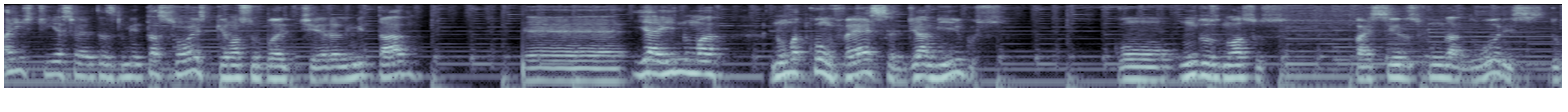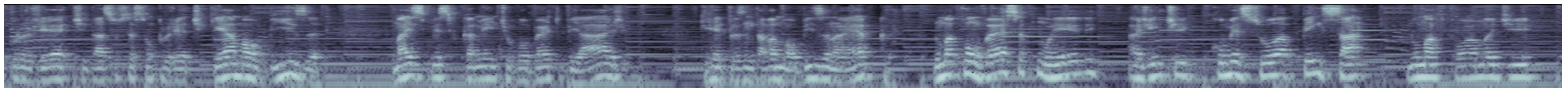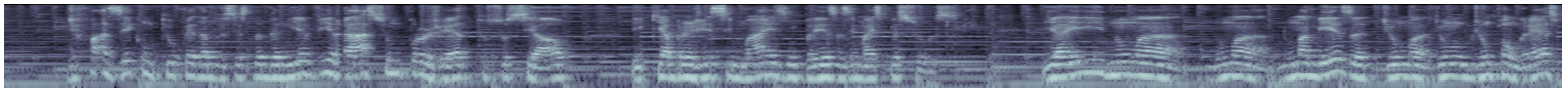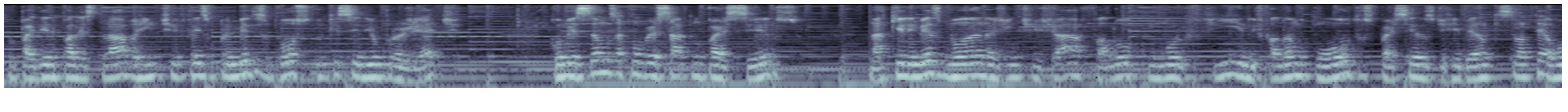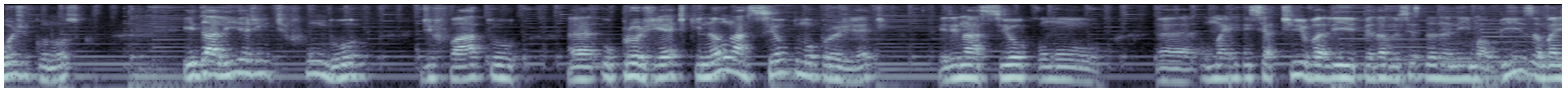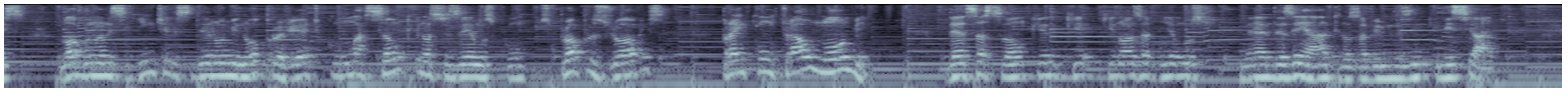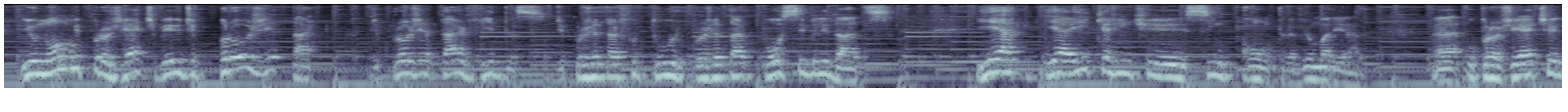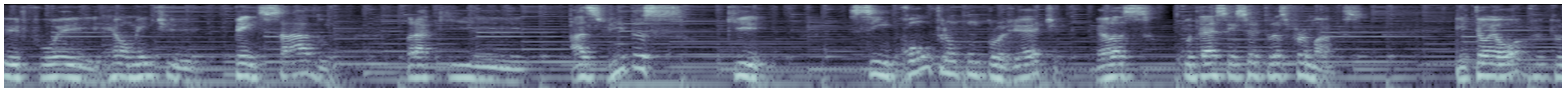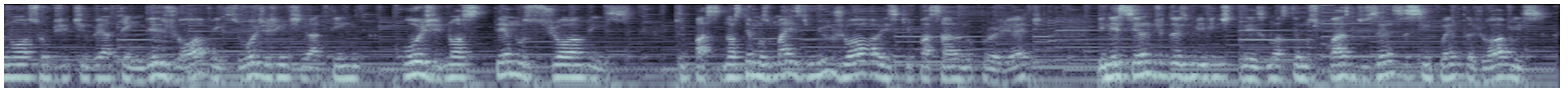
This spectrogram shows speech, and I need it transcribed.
A gente tinha certas limitações, porque nosso budget era limitado, é, e aí, numa, numa conversa de amigos com um dos nossos parceiros fundadores do projeto, da Associação Projeto, que é a Malbisa, mais especificamente o Roberto Biagi, que representava a Malbisa na época, numa conversa com ele, a gente começou a pensar numa forma de, de fazer com que o PwC Cidadania virasse um projeto social e que abrangesse mais empresas e mais pessoas. E aí, numa, numa, numa mesa de, uma, de, um, de um congresso que o pai dele palestrava, a gente fez o primeiro esboço do que seria o projeto. Começamos a conversar com parceiros. Naquele mesmo ano, a gente já falou com o e falamos com outros parceiros de Ribeirão que estão até hoje conosco. E dali a gente fundou, de fato, é, o projeto, que não nasceu como projeto, ele nasceu como é, uma iniciativa ali, PwC Cidadania e Malbisa, mas logo no ano seguinte ele se denominou projeto como uma ação que nós fizemos com os próprios jovens para encontrar o nome dessa ação que, que, que nós havíamos né, desenhado, que nós havíamos iniciado. E o nome projeto veio de projetar, de projetar vidas, de projetar futuro, projetar possibilidades. E é, e é aí que a gente se encontra, viu, Mariana? É, o projeto ele foi realmente pensado para que as vidas que se encontram com o projeto elas pudessem ser transformadas. Então é óbvio que o nosso objetivo é atender jovens. Hoje a gente já tem, hoje nós temos jovens que nós temos mais de mil jovens que passaram no projeto e nesse ano de 2023 nós temos quase 250 jovens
